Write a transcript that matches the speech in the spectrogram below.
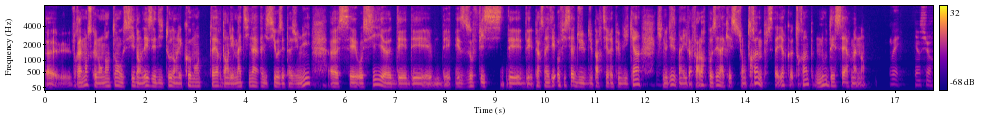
Vraiment ce que l'on entend aussi dans les éditos, dans les commentaires, dans les matinales ici aux États-Unis, c'est aussi, des des des personnalités officielles du du parti républicain qui nous disent: «Ben, il va falloir poser la question Trump». C'est-à-dire que Trump nous dessert maintenant. Oui, bien sûr.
